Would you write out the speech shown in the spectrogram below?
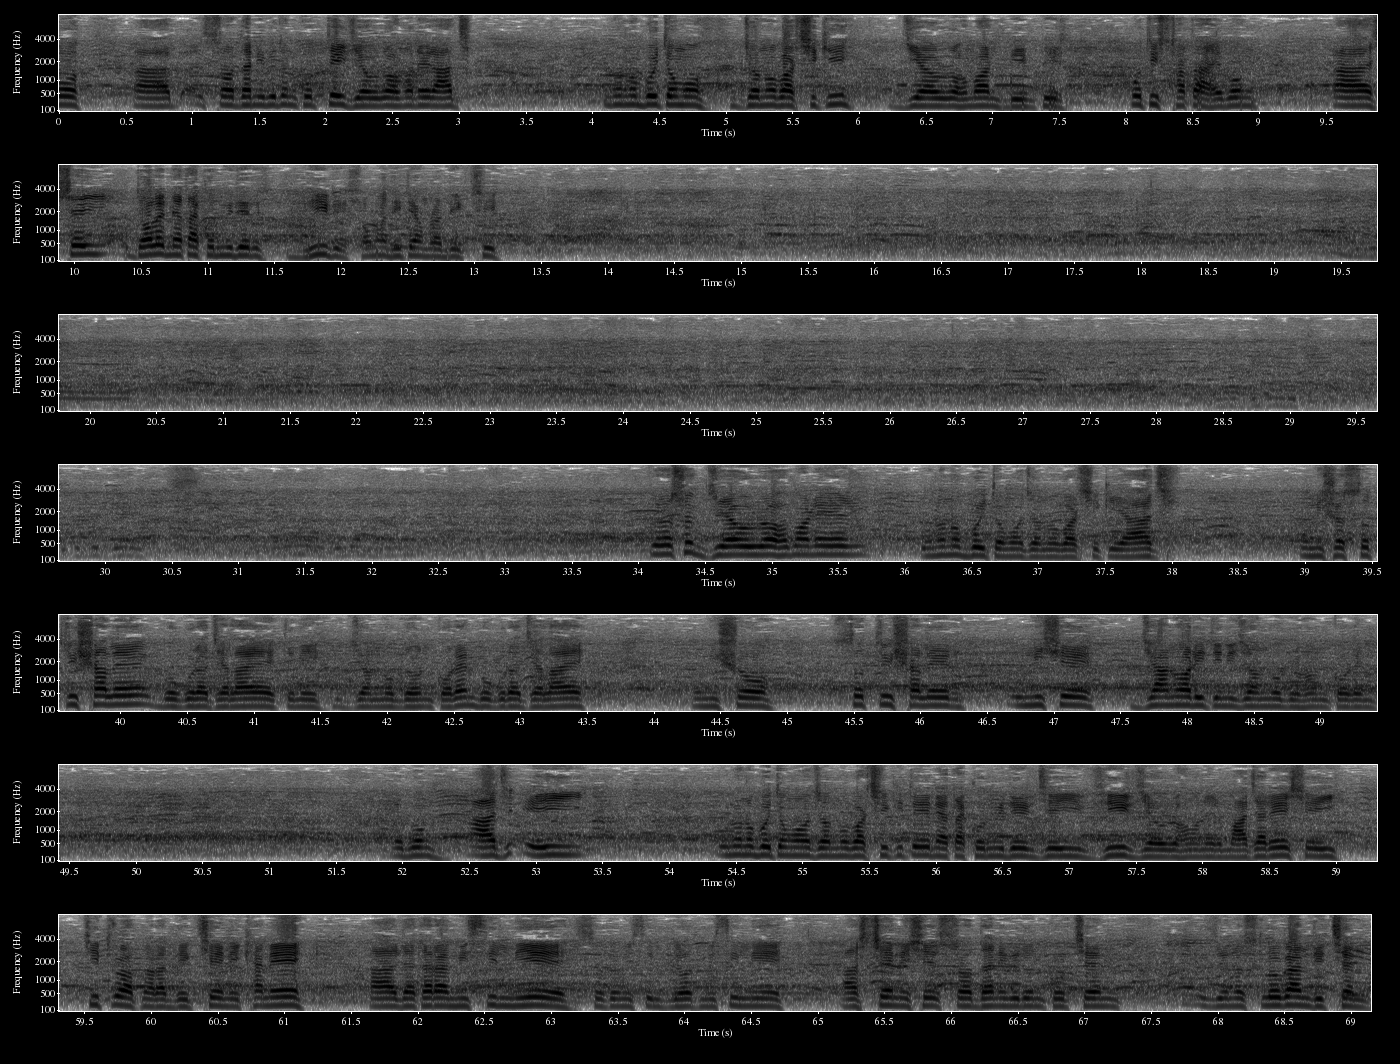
শ্রদ্ধা নিবেদন করতেই জিয়াউর রহমানের আজ উননব্বইতম জন্মবার্ষিকী জিয়াউর রহমান বিএনপির প্রতিষ্ঠাতা এবং সেই দলের নেতাকর্মীদের ভিড় সমাধিতে আমরা দেখছি। দর্শক জিয়াউর রহমানের উননব্বইতম জন্মবার্ষিকী আজ উনিশশো সালে বগুড়া জেলায় তিনি জন্মগ্রহণ করেন। বগুড়া জেলায় উনিশশো সালের উনিশে জানুয়ারি তিনি জন্মগ্রহণ করেন এবং আজ এই উননব্বইতম জন্মবার্ষিকীতে নেতাকর্মীদের যেই ভিড় জিয়াউর রহমানের মাজারে, সেই চিত্র আপনারা দেখছেন। এখানে নেতারা মিছিল নিয়ে, ছোট মিছিল, বৃহৎ মিছিল নিয়ে আসছেন, এসে শ্রদ্ধা নিবেদন করছেন যেন স্লোগান দিচ্ছেন।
